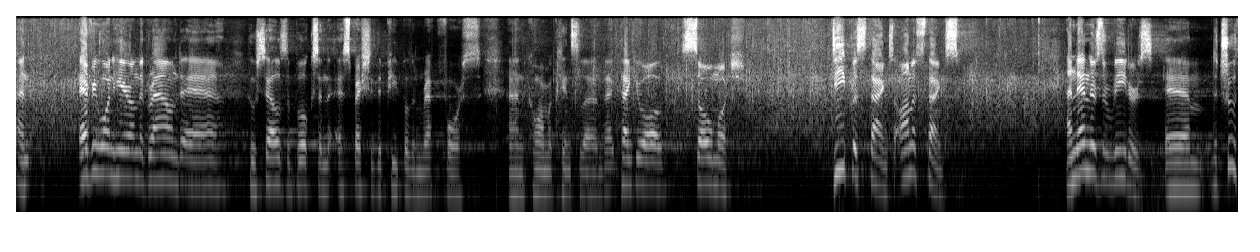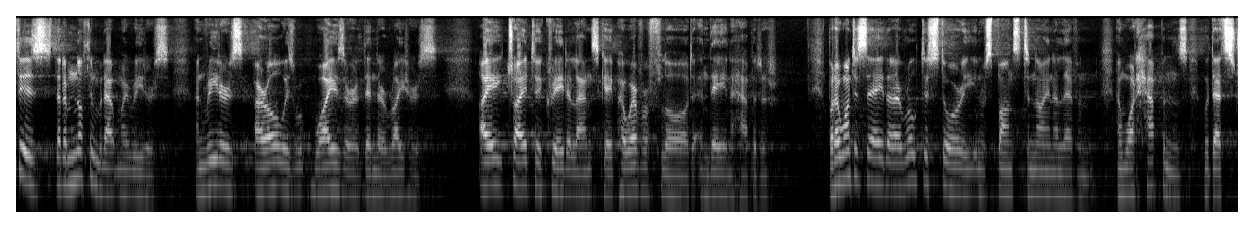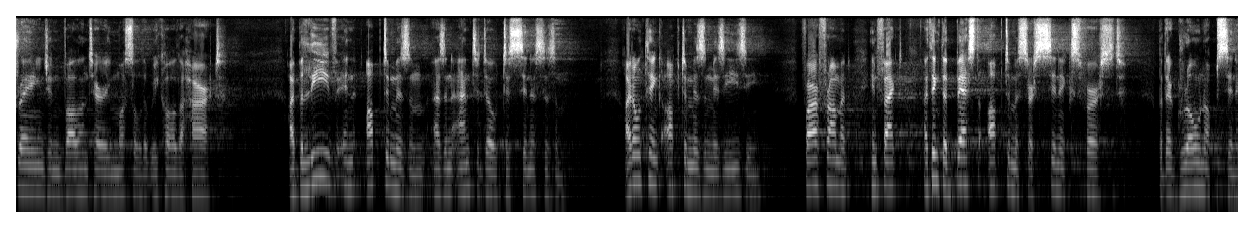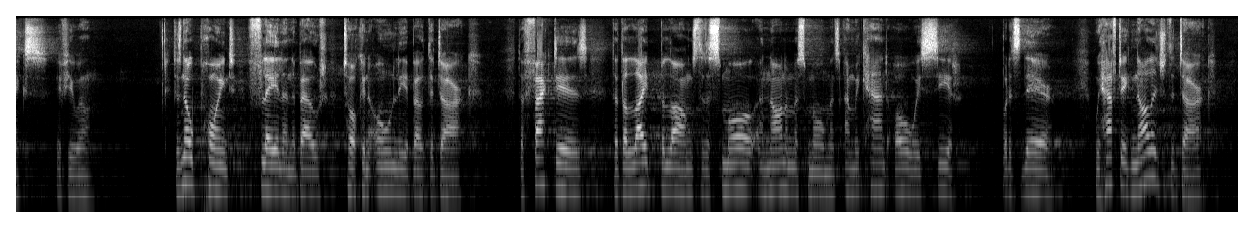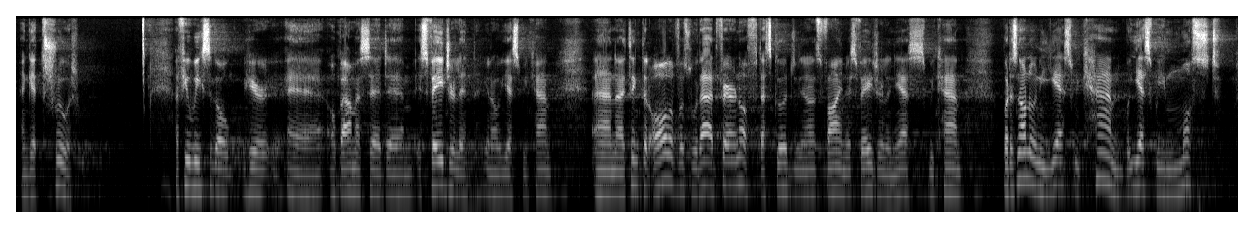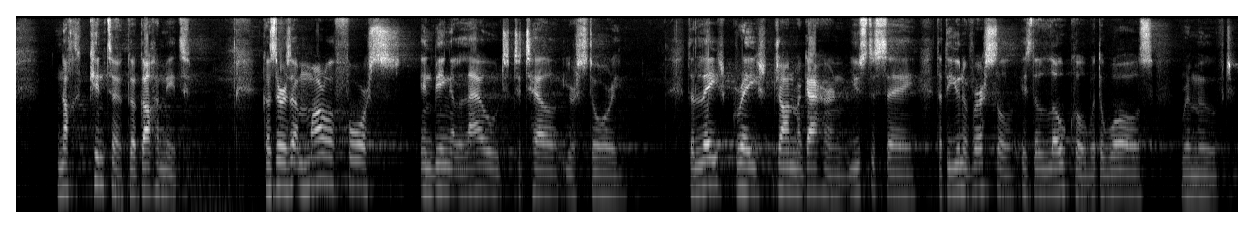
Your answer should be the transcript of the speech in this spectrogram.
And everyone here on the ground uh, who sells the books, and especially the people in Repforce and Cormac Kinsella. And th thank you all so much. Deepest thanks, honest thanks. And then there's the readers. Um, the truth is that I'm nothing without my readers, and readers are always wiser than their writers. I try to create a landscape, however flawed, and they inhabit it. But I want to say that I wrote this story in response to 9 11 and what happens with that strange involuntary muscle that we call the heart. I believe in optimism as an antidote to cynicism. I don't think optimism is easy. Far from it. In fact, I think the best optimists are cynics first, but they're grown up cynics, if you will. There's no point flailing about, talking only about the dark. The fact is that the light belongs to the small, anonymous moments, and we can't always see it, but it's there. We have to acknowledge the dark and get through it. A few weeks ago here, uh, Obama said, um, is Fagerlin? You know, yes, we can. And I think that all of us would add, fair enough, that's good, you know, it's fine, is Fagerlin? Yes, we can. But it's not only yes, we can, but yes, we must. Nach kinte gagahamid. Because there's a moral force in being allowed to tell your story. The late, great John McGahern used to say that the universal is the local with the walls removed.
